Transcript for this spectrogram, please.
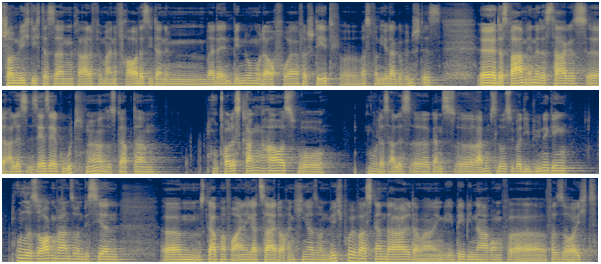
schon wichtig, dass dann gerade für meine Frau, dass sie dann im, bei der Entbindung oder auch vorher versteht, äh, was von ihr da gewünscht ist. Äh, das war am Ende des Tages äh, alles sehr, sehr gut. Ne? Also es gab da ein tolles Krankenhaus, wo, wo das alles ganz reibungslos über die Bühne ging. Unsere Sorgen waren so ein bisschen, ähm, es gab mal vor einiger Zeit auch in China so einen Milchpulverskandal, da war irgendwie Babynahrung ver, verseucht.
